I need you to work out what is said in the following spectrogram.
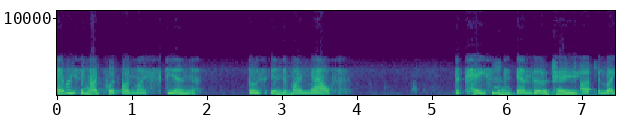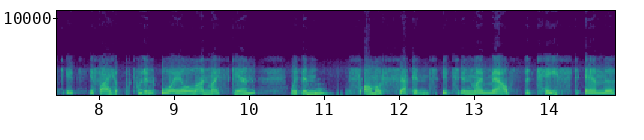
everything I put on my skin goes into my mouth. The taste hmm, and the, the taste. Uh, like if, if I put an oil on my skin, within mm-hmm. almost seconds, it's in my mouth. The taste and the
